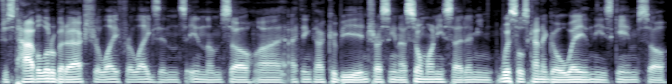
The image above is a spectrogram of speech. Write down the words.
just have a little bit of extra life or legs in in them. So uh, I think that could be interesting. And as so money said, I mean whistles kind of go away in these games, so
